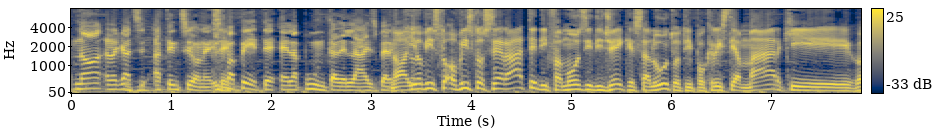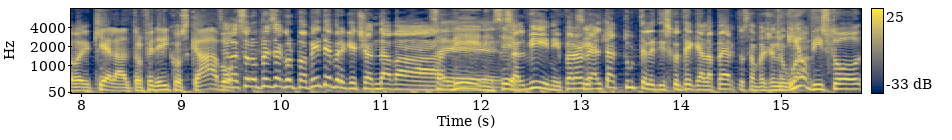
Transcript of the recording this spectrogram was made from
No, ragazzi, attenzione, Sì. il papete è la punta dell'iceberg. No, io ho visto, ho visto serate di famosi DJ che saluto, tipo Cristian Marchi, chi è l'altro? Federico Scavo. Se la sono presa col papete perché ci andava Salvini, eh, sì. Salvini, però Sì. in realtà tutte le discoteche all'aperto stanno facendo uguale. Io ho visto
